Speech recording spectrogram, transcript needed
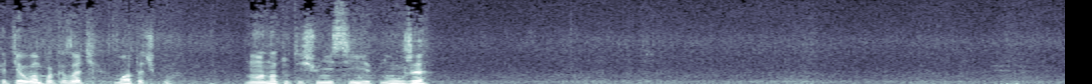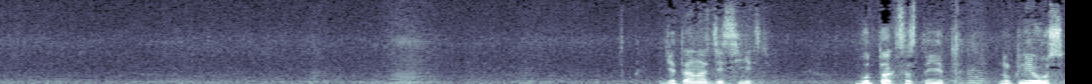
хотел вам показать маточку, но она тут еще не сеет. Но уже Где-то она здесь есть. Вот так состоит нуклеус.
